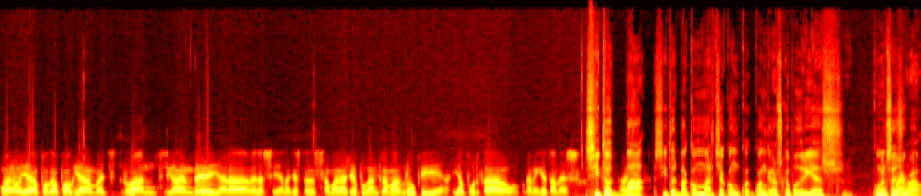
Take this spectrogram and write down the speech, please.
Bueno, ja a poc a poc ja em vaig trobant físicament bé i ara a veure si en aquestes setmanes ja puc entrar amb el grup i, i aportar una miqueta més. Si tot, va, si tot va com marxa, com, quan creus que podries començar a jugar?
